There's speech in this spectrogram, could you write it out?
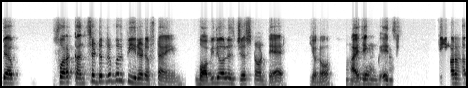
the for a considerable period of time Bobby Deol is just not there. You know, I think it's or a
